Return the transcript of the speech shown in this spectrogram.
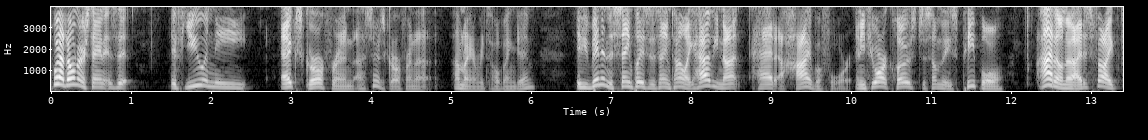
What I don't understand is that if you and the ex girlfriend, I assume it's girlfriend. Uh, I'm not gonna read the whole thing again if you've been in the same place at the same time, like how have you not had a hi before? And if you are close to some of these people, I don't know. I just feel like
